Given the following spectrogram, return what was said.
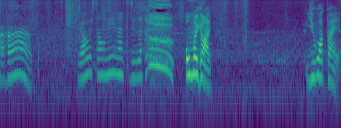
Haha. You're always telling me not to do that. oh my god. You walk by it.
